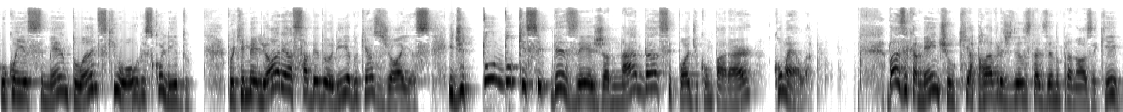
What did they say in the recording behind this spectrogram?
o conhecimento antes que o ouro escolhido, porque melhor é a sabedoria do que as joias, e de tudo que se deseja, nada se pode comparar com ela. Basicamente, o que a palavra de Deus está dizendo para nós aqui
